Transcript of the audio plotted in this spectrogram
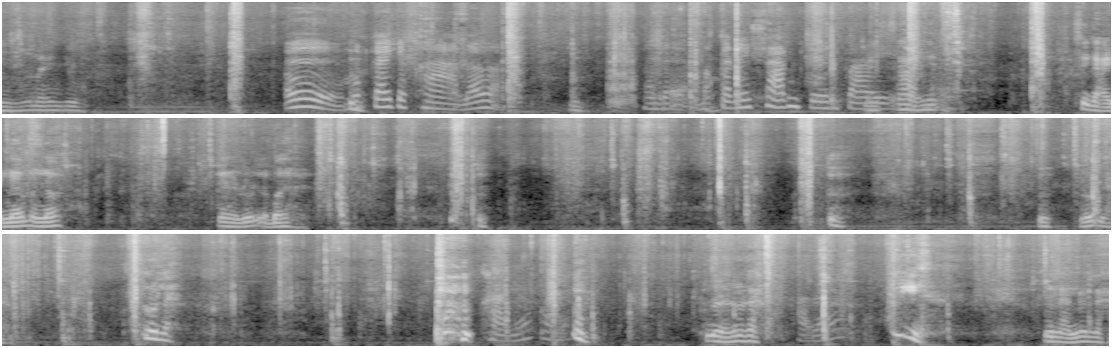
อืมแม่นอยู่ เออ มันใกล้จะขาดแล้วอะนั่นแหละมันก็ได้สั้นเกินไปไม่ใช่ เสียดายเนื้อมันเนาะเนื้อรุดระเบิดรุดละรุดละขาดแล้วขาดแล้วเนื้อรุดละขาดแล้วอีรุดละรุดละ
